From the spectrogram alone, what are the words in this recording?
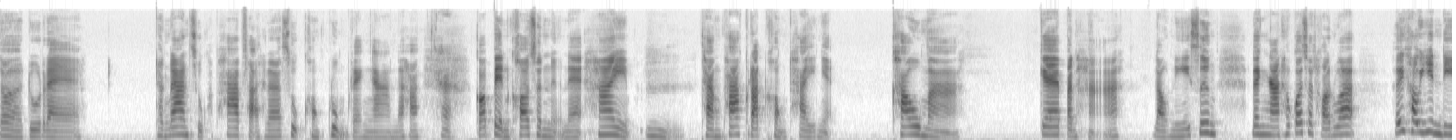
เอ่อดูแลทางด้านสุขภาพสาธารณสุขของกลุ่มแรงงานนะคะค่ะก็เป็นข้อเสนอแนะให้อืมทางภาครัฐของไทยเนี่ยเข้ามาแก้ปัญหาเหล่านี้ ซึ่งแรงงานเขาก็สะท้อนว่า เฮ้ยเขายินดี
